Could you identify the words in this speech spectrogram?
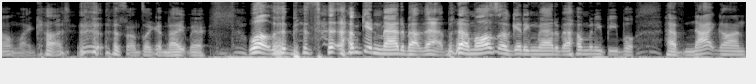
Oh my god, that sounds like a nightmare. Well, I'm getting mad about that, but I'm also getting mad about how many people have not gone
